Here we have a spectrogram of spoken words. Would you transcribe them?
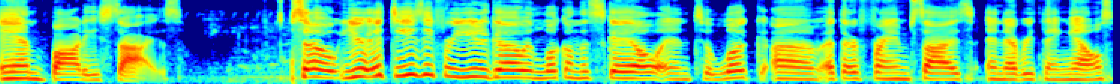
and body size. So it's easy for you to go and look on the scale and to look um, at their frame size and everything else.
